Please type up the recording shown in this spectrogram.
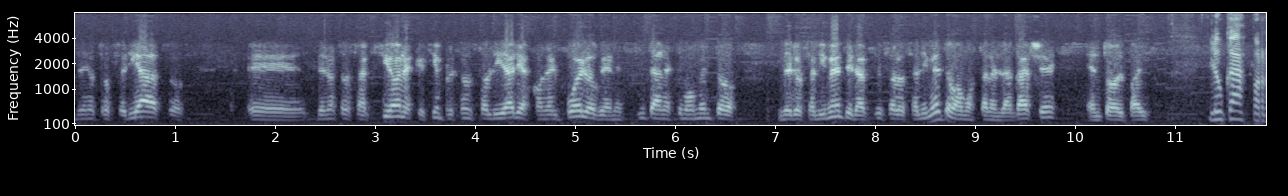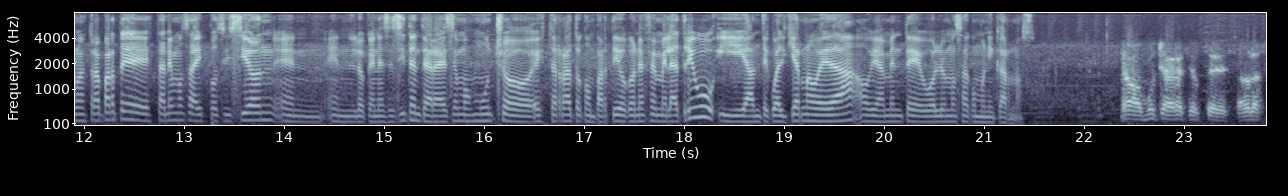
de nuestros feriazos, eh, de nuestras acciones que siempre son solidarias con el pueblo que necesita en este momento de los alimentos y el acceso a los alimentos, vamos a estar en la calle en todo el país. Lucas, por nuestra parte estaremos a disposición en, en, lo que necesiten. Te agradecemos mucho este rato compartido con FM La Tribu y ante cualquier novedad, obviamente volvemos a comunicarnos. No, muchas gracias a ustedes. Abrazo.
